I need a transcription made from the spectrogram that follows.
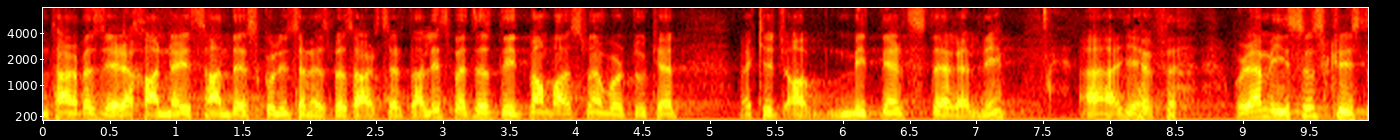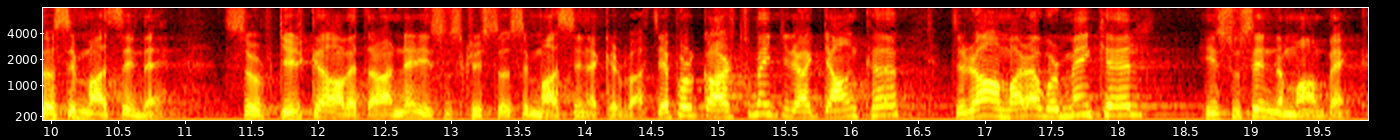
ընդհանրապես երեխաների սանդեսկոլից են այսպես հարցեր տալիս, բայց ես դիտմամբ ասում եմ, որ դուք էլ մի քիչ միտներ ստեղ ելնի։ Եվ ուրեմն Հիսուս Քրիստոսի մասին է։ Սուրբ Գիրքը ավետարաններ Հիսուս Քրիստոսի մասին է գրված։ Երբ որ կարդում ենք իր կյանքը, դրա համար է, որ մենք էլ Հիսուսին նմանվենք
